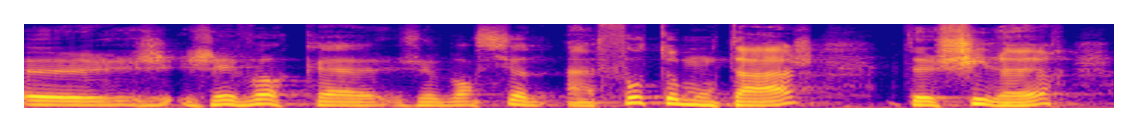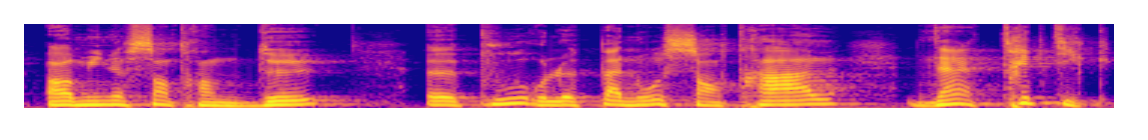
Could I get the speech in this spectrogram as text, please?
euh, j'évoque, euh, je mentionne un photomontage Schiller en 1932 pour le panneau central d'un triptyque.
